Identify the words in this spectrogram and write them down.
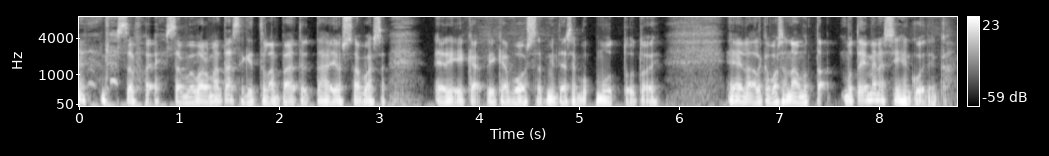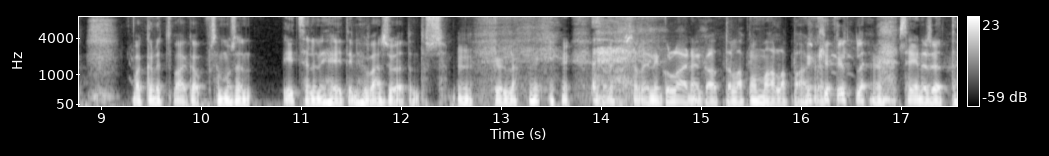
tässä vaiheessa me varmaan tässäkin tullaan päätyä tähän jossain vaiheessa eri ikä, ikävuosissa, että miten se muuttuu toi heillä alkava sana, mutta, mutta ei mennä siihen kuitenkaan, vaikka nyt aika semmoisen itselleni heitin hyvän syötön tuossa. Mm, kyllä. se oli, se oli niin kuin laidan kautta lap, omaa lapaa Kyllä, mm. seinäsyöttö.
